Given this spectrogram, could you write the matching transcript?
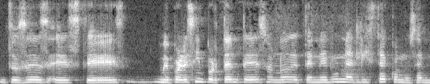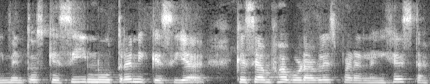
entonces, este, me parece importante eso, ¿no? De tener una lista con los alimentos que sí nutren y que, sí, que sean favorables para la ingesta.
